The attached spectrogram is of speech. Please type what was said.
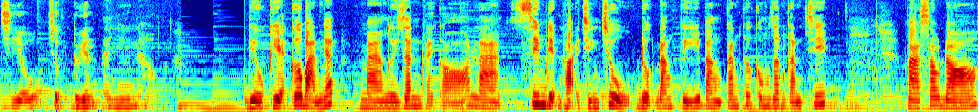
chiếu trực tuyến là như thế nào. Điều kiện cơ bản nhất mà người dân phải có là SIM điện thoại chính chủ được đăng ký bằng căn cước công dân gắn chip và sau đó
